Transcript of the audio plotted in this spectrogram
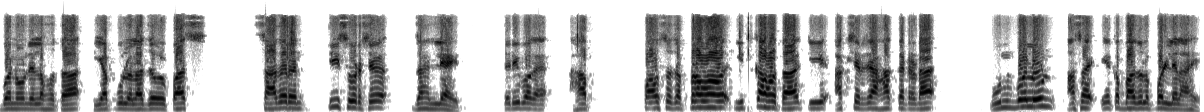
बनवलेला होता. या पुलाला जवळपास साधारण तीस वर्ष झालेली आहेत. तरी बघा हा पावसाचा प्रवाह इतका होता की अक्षरशः हा कटाडा उन्बलून असा एका बाजूला पडलेला आहे.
